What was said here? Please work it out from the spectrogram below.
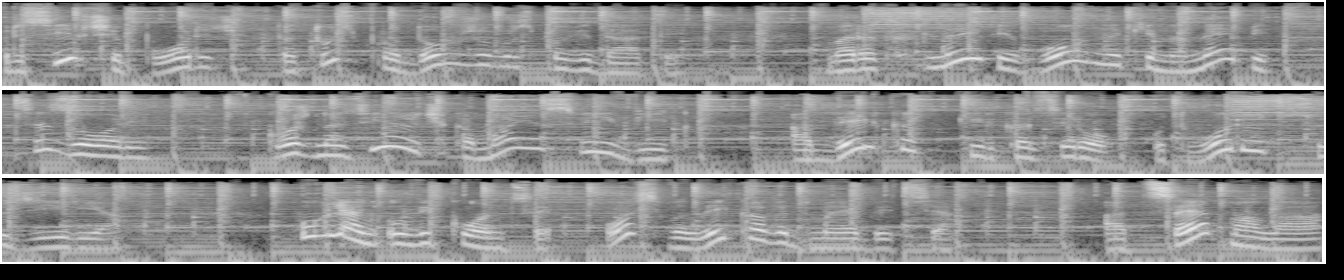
Присівши поруч, татусь продовжив розповідати. Мерехтливі вогники на небі це зорі. Кожна зірочка має свій вік, а делька кілька зірок утворюють сузір'я. Поглянь у віконце, ось велика ведмедиця. А це мала.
